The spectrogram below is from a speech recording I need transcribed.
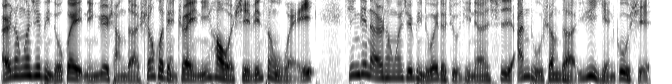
儿童文学品读会，您日常的生活点缀。你好，我是 Vincent 武维。今天的儿童文学品读会的主题呢是安徒生的寓言故事，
